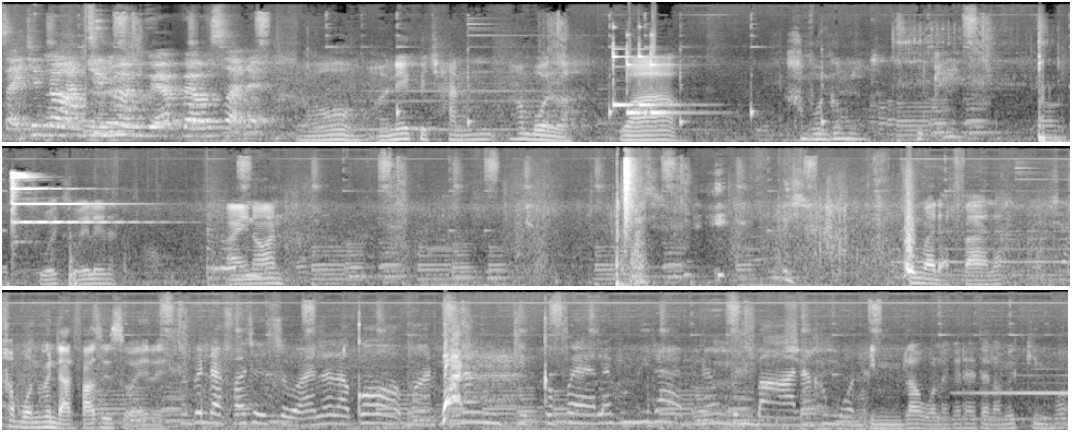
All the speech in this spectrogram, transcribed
ใส่ชุดนอนชุดนอนแบบแบบใส่เลยโอ้อันนี้คือชั้นข้างบนเหรอ ว้าว ข้างบนก็มีโอเคสวยสวยเลยนะไปนอน ขึ้นมาดาดฟ้าแล้ว ข้างบนเป็นดาดฟ้าสวยๆเลย มันเป็นดาดฟ้าสวยๆ แล้วเราก็มานั่งจิบกาแฟอะไรพวกนี้ได้มานั่งเป็นบาร์นะข้างบนกินเหล้าอะไรก็ได้แต่เราไม่กินเพราะ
